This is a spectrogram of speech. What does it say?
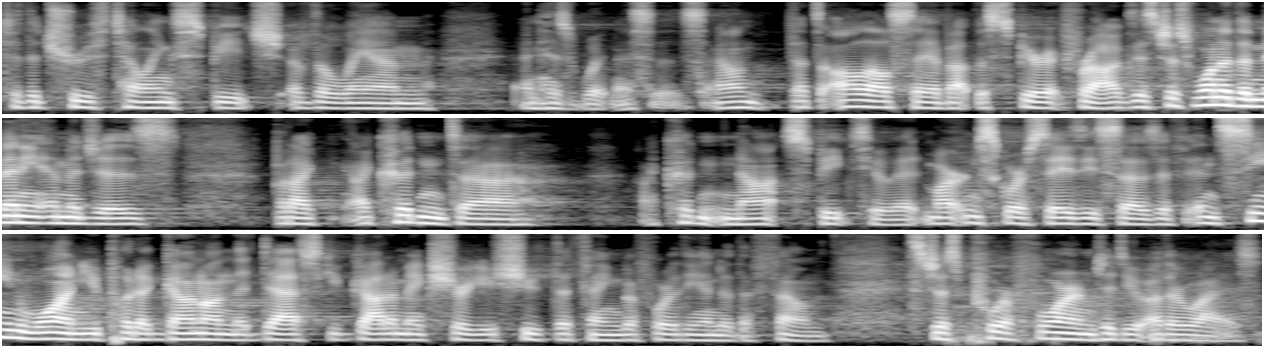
to the truth telling speech of the Lamb and his witnesses. And I'll, that's all I'll say about the spirit frogs. It's just one of the many images but I, I couldn't. Uh, I couldn't not speak to it. Martin Scorsese says if in scene one you put a gun on the desk, you've got to make sure you shoot the thing before the end of the film. It's just poor form to do otherwise.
